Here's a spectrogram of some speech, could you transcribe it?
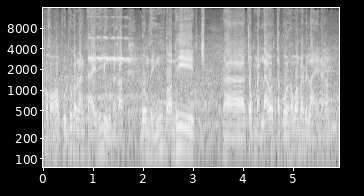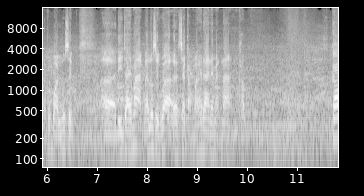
ก็ขอขอบคุณทุกกำลังใจที่อยู่นะครับ รวมถึงตอนที่จบแมตช์แล้วตะโกนคำว่าไม่เป็นไรนะครับฟุตบอลรู้สึกดีใจมากและรู้สึกว่าจะกลับมาให้ได้ในแมตช์หน้าครับ ก็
